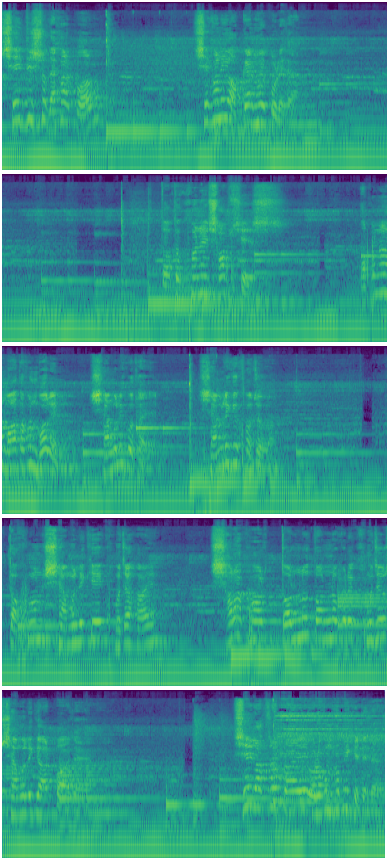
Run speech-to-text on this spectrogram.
সেই দৃশ্য দেখার পর সেখানেই অজ্ঞান হয়ে পড়ে যান। ততক্ষণে সব শেষ। অপর্ণার মা তখন বলেন, শ্যামলী কোথায়? শ্যামলীকে খোঁজো। তখন শ্যামলীকে খোঁজা হয় সারা ঘর তন্ন তন্ন করে খুঁজেও শ্যামলীকে আর পাওয়া যায় না। সেই রাত্রে প্রায় ওরকমভাবেই কেটে যায়।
